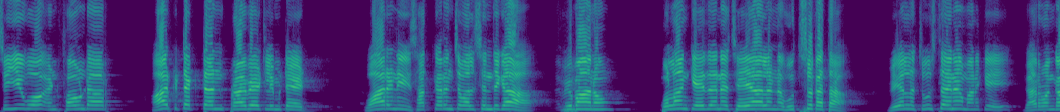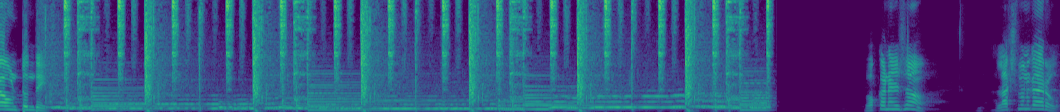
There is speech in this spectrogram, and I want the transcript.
CEO and founder architect and private limited. వారిని సత్కరించవలసిందిగా అభిమానం కులానికి ఏదైనా చేయాలన్న ఉత్సుకత వీళ్ళని చూస్తేనే మనకి గర్వంగా ఉంటుంది. ఒక్క నిమిషం. లక్ష్మణ్ గారు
